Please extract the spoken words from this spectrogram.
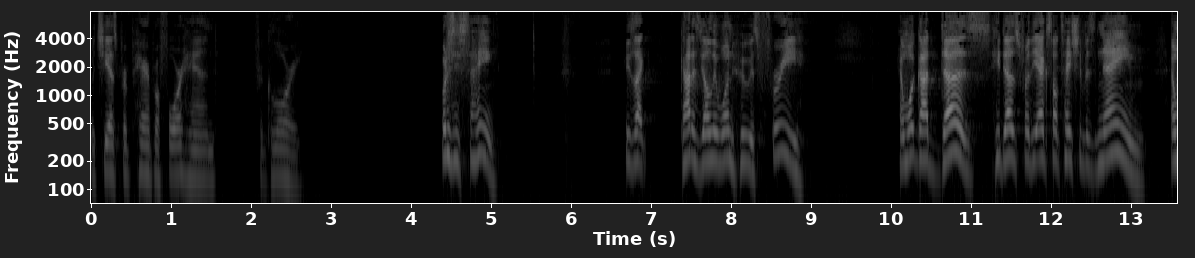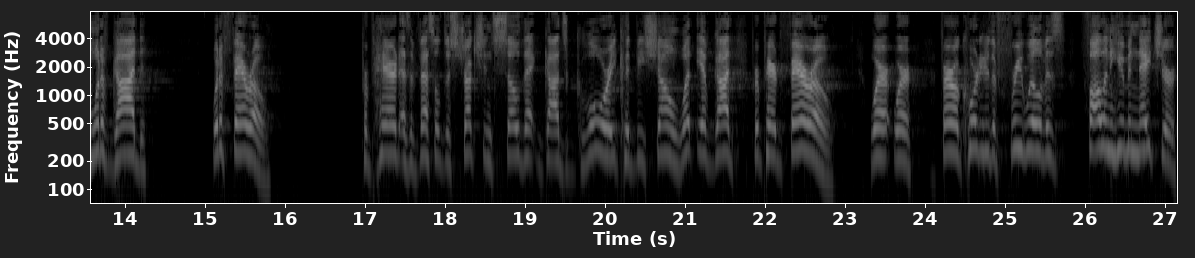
which he has prepared beforehand for glory. What is he saying? He's like, God is the only one who is free. and what God does, He does for the exaltation of His name. And what if God, what if Pharaoh prepared as a vessel of destruction so that God's glory could be shown? What if God prepared Pharaoh, where, where Pharaoh, according to the free will of his fallen human nature,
